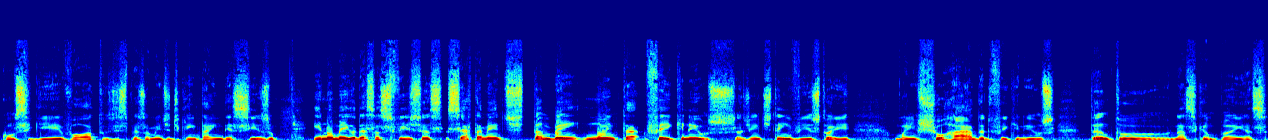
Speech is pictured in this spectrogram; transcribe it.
conseguir votos, especialmente de quem está indeciso. E no meio dessas fichas, certamente também muita fake news. A gente tem visto aí uma enxurrada de fake news, tanto nas campanhas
